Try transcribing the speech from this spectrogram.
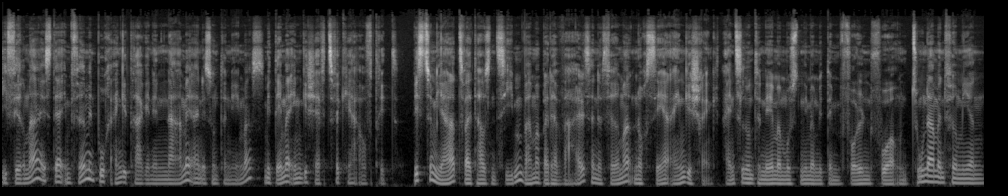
Die Firma ist der im Firmenbuch eingetragene Name eines Unternehmers, mit dem er im Geschäftsverkehr auftritt. Bis zum Jahr 2007 war man bei der Wahl seiner Firma noch sehr eingeschränkt. Einzelunternehmer mussten immer mit dem vollen Vor- und Zunamen firmieren.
